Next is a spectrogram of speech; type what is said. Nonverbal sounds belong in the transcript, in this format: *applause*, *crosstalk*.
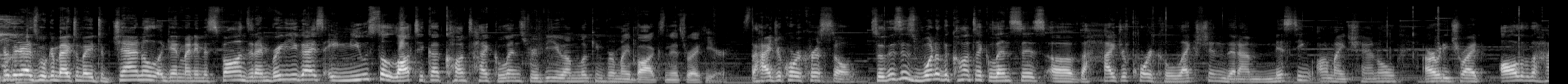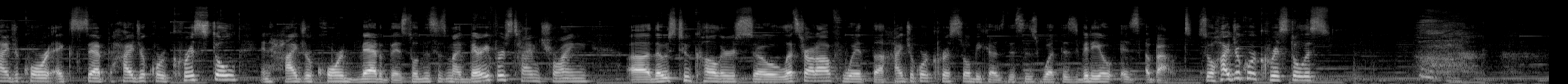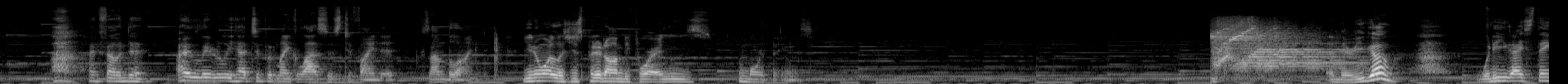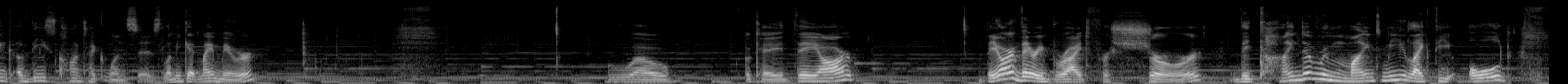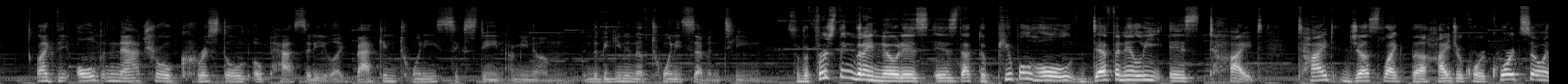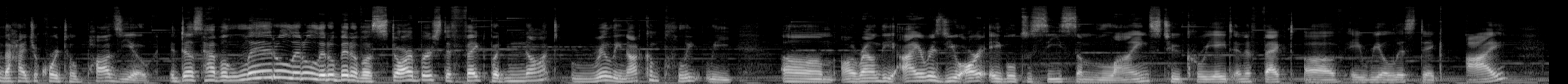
Hey there guys, welcome back to my YouTube channel. Again, my name is Fonz and I'm bringing you guys a new Solotica contact lens review. I'm looking for my box and it's right here. It's the Hidrocor Crystal. So this is one of the contact lenses of the Hidrocor collection that I'm missing on my channel. I already tried all of the Hidrocor except Hidrocor Crystal and Hidrocor Verde. So this is my very first time trying uh, those two colors. So let's start off with the Hidrocor Crystal because this is what this video is about. So Hidrocor Crystal is *sighs* I found it. I literally had to put my glasses to find it because I'm blind. You know what? Let's just put it on before I lose more things. And there you go. *sighs* What do you guys think of these contact lenses? Let me get my mirror. Whoa. Okay, they are they are very bright for sure they kind of remind me like the old like the old natural crystal opacity like back in 2016 i mean um in the beginning of 2017 so the first thing that i notice is that the pupil hole definitely is tight tight just like the hidrocor quartzo and the hidrocor topazio it does have a little little little bit of a starburst effect but not really not completely um, around the iris, you are able to see some lines to create an effect of a realistic eye.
